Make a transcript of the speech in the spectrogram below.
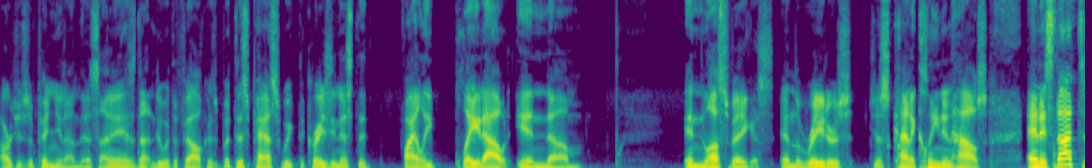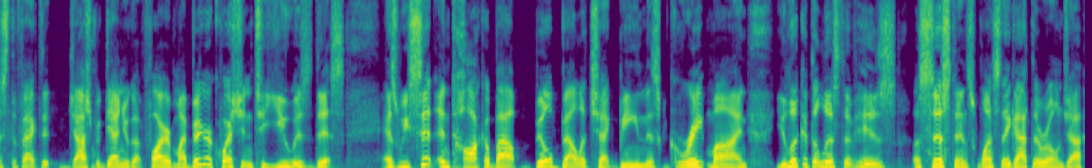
Archer's opinion on this. I mean, it has nothing to do with the Falcons, but this past week, the craziness that finally played out in um, in Las Vegas and the Raiders just kind of cleaning house. And it's not just the fact that Josh McDaniel got fired. My bigger question to you is this: As we sit and talk about Bill Belichick being this great mind, you look at the list of his assistants once they got their own job,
